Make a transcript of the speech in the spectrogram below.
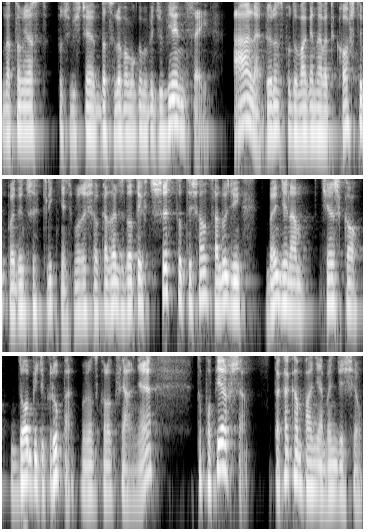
natomiast oczywiście docelowo mogłoby być więcej, ale biorąc pod uwagę nawet koszty pojedynczych kliknięć, może się okazać, że do tych 300 tysiąca ludzi będzie nam ciężko dobić grupę, mówiąc kolokwialnie, to po pierwsze, taka kampania będzie się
